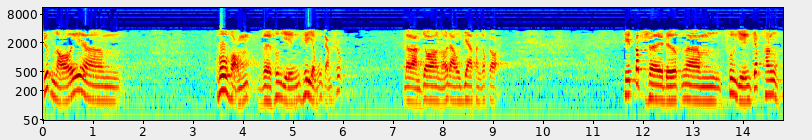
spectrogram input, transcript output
trước nỗi uh, vô vọng về phương diện hy vọng của cảm xúc là làm cho nỗi đau gia tăng gấp đôi. Khi tách rời được phương diện chấp thân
